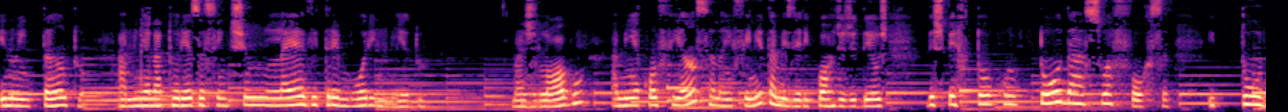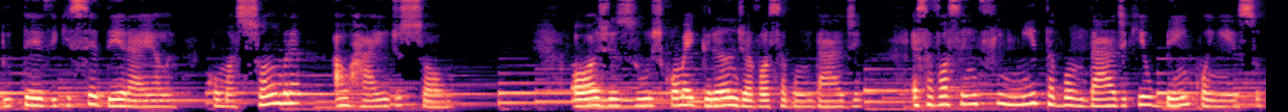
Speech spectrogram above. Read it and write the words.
e no entanto, a minha natureza sentiu um leve tremor e medo. Mas logo a minha confiança na infinita misericórdia de Deus despertou com toda a sua força, e tudo teve que ceder a ela, como a sombra ao raio de sol. Ó oh, Jesus, como é grande a vossa bondade! Essa vossa infinita bondade que eu bem conheço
